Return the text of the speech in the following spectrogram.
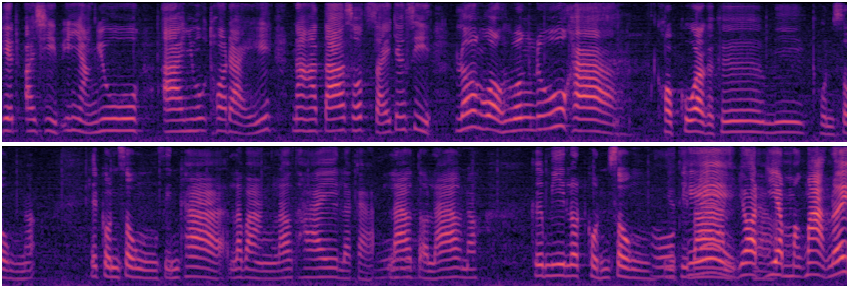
เฮ็ดอาชีพอีหยังอยู่ อายุเท่าใดหน้าตาสดใสจังสี่ลองเว่าเวิงดูค่ะ ครอบครัวก็คือมีขนส่งเนาะเฮ็ดขนส่งสินค้าระหว่างลาวไทยแล้วก็โอ้ลาวต่อลาวเนาะคือมีรถขนส่งโออยู่เคที่บ้านยอดเยี่ยมมาก ๆ เลย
